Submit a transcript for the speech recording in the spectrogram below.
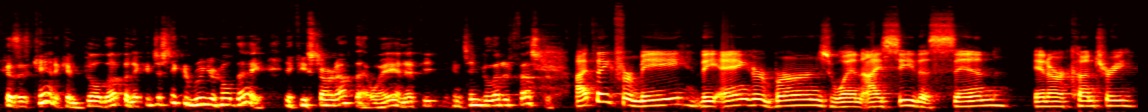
because it can it can build up and it can just it can ruin your whole day if you start out that way and if you continue to let it fester. I think for me, the anger burns when I see the sin in our country.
